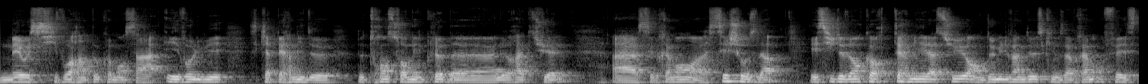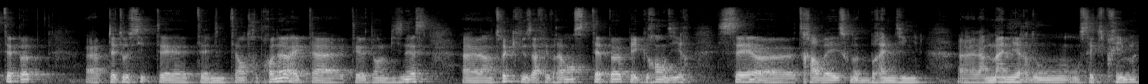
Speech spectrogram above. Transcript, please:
mais aussi voir un peu comment ça a évolué, ce qui a permis de, de transformer le club à l'heure actuelle. Euh, c'est vraiment euh, ces choses-là. Et si je devais encore terminer là-dessus, en 2022, ce qui nous a vraiment fait step up, euh, peut-être aussi que tu es, entrepreneur et que tu es dans le business, euh, un truc qui nous a fait vraiment step up et grandir, c'est euh, travailler sur notre branding, la manière dont on s'exprime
